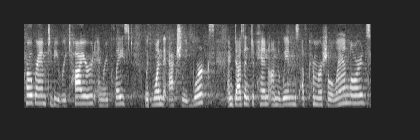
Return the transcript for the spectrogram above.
program to be retired and replaced with one that actually works and doesn't depend on the whims of commercial landlords.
